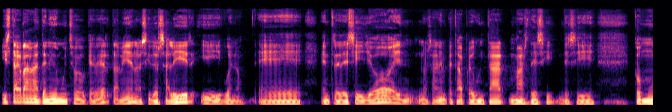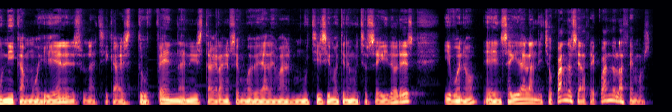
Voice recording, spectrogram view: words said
Instagram ha tenido mucho que ver también, ha sido salir y bueno, eh, entre Desi y yo eh, nos han empezado a preguntar más Desi. Desi comunica muy bien, es una chica estupenda en Instagram, se mueve además muchísimo, tiene muchos seguidores y bueno, enseguida le han dicho, ¿cuándo se hace? ¿Cuándo lo hacemos?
